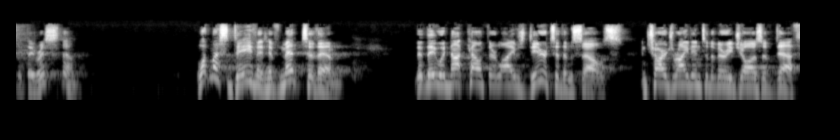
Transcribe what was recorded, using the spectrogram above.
that they risked them. What must David have meant to them that they would not count their lives dear to themselves and charge right into the very jaws of death,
